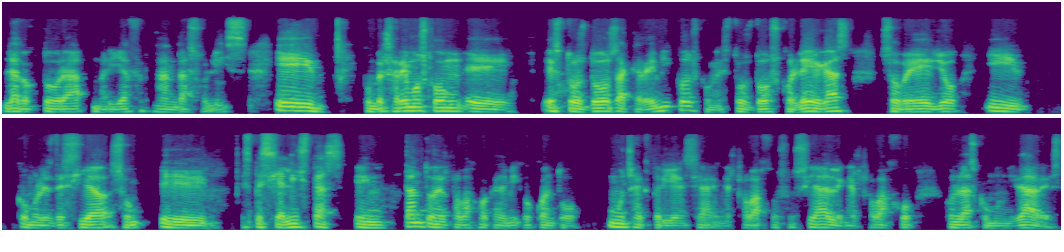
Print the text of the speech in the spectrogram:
la doctora María Fernanda Solís. Eh, conversaremos con eh, estos dos académicos, con estos dos colegas sobre ello y, como les decía, son eh, especialistas en tanto en el trabajo académico cuanto mucha experiencia en el trabajo social, en el trabajo con las comunidades.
